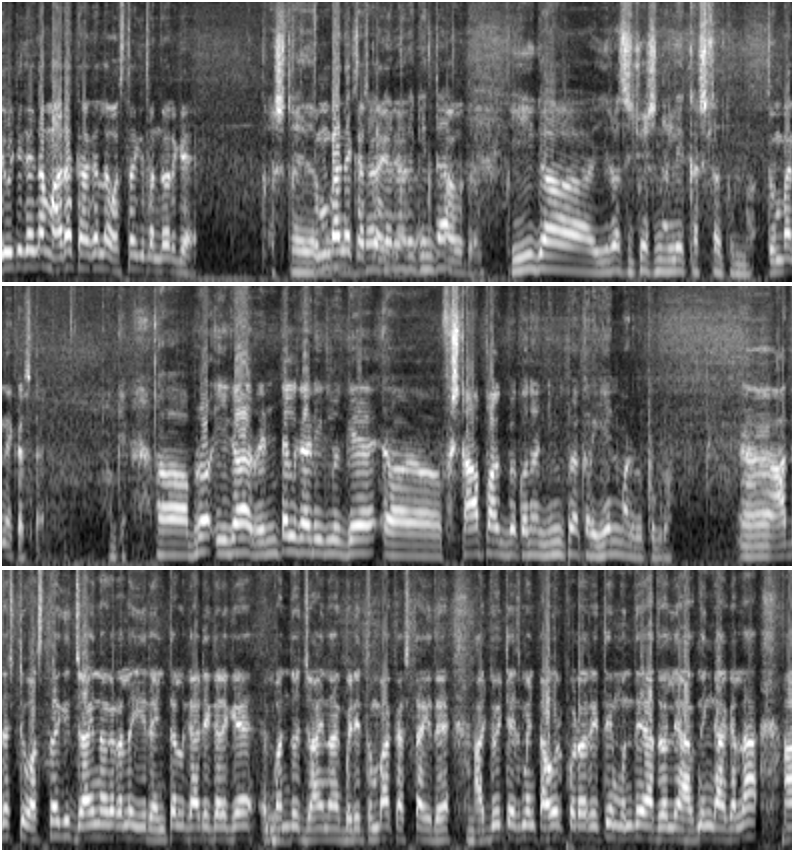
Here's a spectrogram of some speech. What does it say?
ಡ್ಯೂಟಿಗಳನ್ನ ಮಾಡೋಕ್ಕಾಗಲ್ಲ ಹೊಸದಾಗಿ ಬಂದವ್ರಿಗೆ. ಕಷ್ಟ ಇದೆ ತುಂಬಾನೇ ಕಷ್ಟ ಇದೆ. ಅನ್ನೋದಕ್ಕಿಂತ ಹೌದು. ಈಗ ಇರೋ ಸಿಚುವೇಶನ್ ಅಲ್ಲಿ ಕಷ್ಟ ತುಂಬಾ. ತುಂಬಾನೇ ಕಷ್ಟ. ಓಕೆ ಬ್ರೋ ಈಗ ರೆಂಟಲ್ ಗಾಡಿಗಳಿಗೆ ಸ್ಟಾಪ್ ಆಗಬೇಕು ಅಂದ್ರೆ ನಿಮ್ಮ ಪ್ರಕಾರ ಏನು ಮಾಡಬೇಕು ಬ್ರೋ ಆದಷ್ಟು ಹೊಸದಾಗಿ ಜಾಯ್ನ್ ಆಗೋರೆಲ್ಲ ಈ ರೆಂಟಲ್ ಗಾಡಿಗಳಿಗೆ ಬಂದು ಜಾಯ್ನ್ ಆಗಬೇಡಿ ತುಂಬಾ ಕಷ್ಟ ಇದೆ. ಅಡ್ವರ್ಟೈಸ್ಮೆಂಟ್ ಅವ್ರು ಕೊಡೋ ರೀತಿ ಮುಂದೆ ಅದರಲ್ಲಿ ಅರ್ನಿಂಗ್ ಆಗಲ್ಲ. ಆ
